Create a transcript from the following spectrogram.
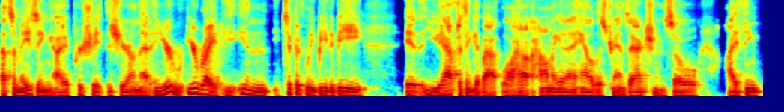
That's amazing. I appreciate the share on that. And you're you're right. In typically B two B, you have to think about well, how how am I going to handle this transaction? So I think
